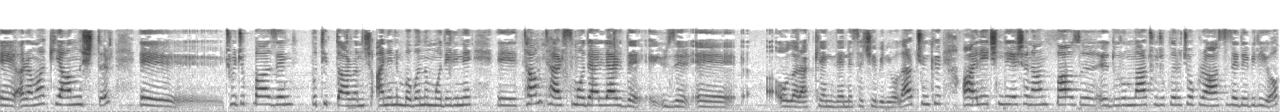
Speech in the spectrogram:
e, aramak yanlıştır. E, çocuk bazen bu tip davranış, annenin babanın modelini e, tam tersi modeller de e, üzer, e, olarak kendilerine seçebiliyorlar. Çünkü aile içinde yaşanan bazı e, durumlar çocukları çok rahatsız edebiliyor.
